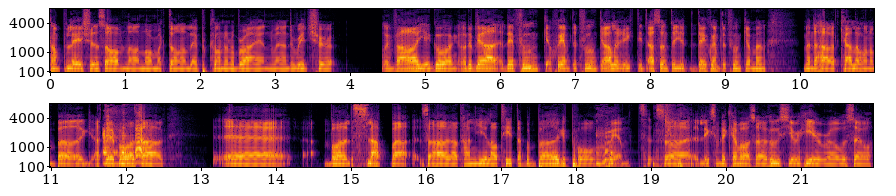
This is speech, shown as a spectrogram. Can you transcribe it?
compilations av när Norm MacDonald är på Conan O'Brien med Andy Richer. Och varje gång, och det blir, det funkar, skämtet funkar aldrig riktigt. Alltså inte det skämtet funkar men, men det här att kalla honom bög, att det är bara så här. Eh, bara slappa så här att han gillar att titta på bögporrskämt. Så eh, liksom det kan vara så här, who's your hero och så.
